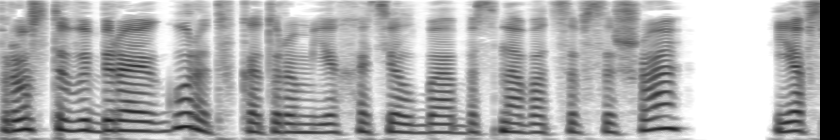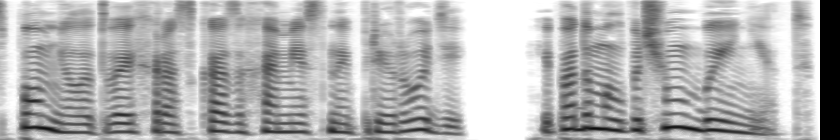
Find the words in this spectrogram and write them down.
Просто выбирая город, в котором я хотел бы обосноваться в США, я вспомнил о твоих рассказах о местной природе и подумал, почему бы и нет.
